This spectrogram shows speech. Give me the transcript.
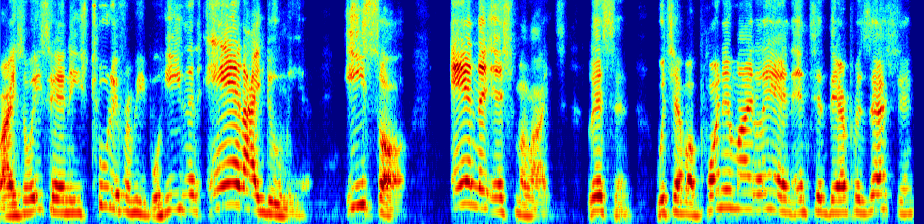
right? So he's saying these two different people, heathen and Idumea, Esau and the Ishmaelites. Listen, which have appointed my land into their possession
